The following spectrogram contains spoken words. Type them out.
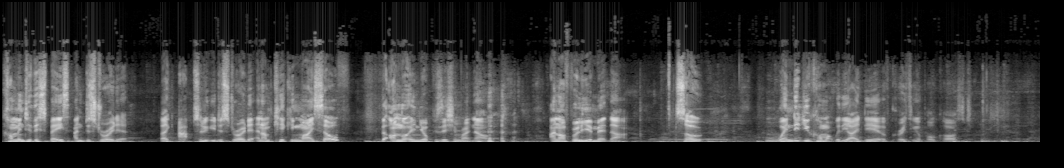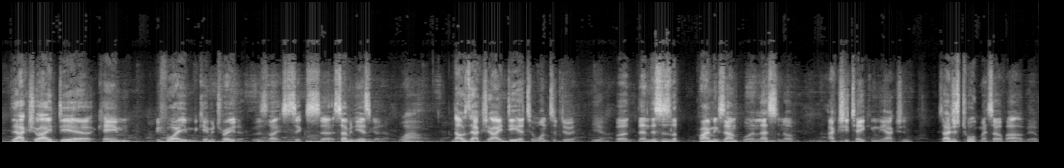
come into this space and destroyed it, like absolutely destroyed it. And I'm kicking myself that I'm not in your position right now, and I fully admit that. So, when did you come up with the idea of creating a podcast? The actual idea came before I even became a trader. It was like six, uh, seven years ago now. Wow. That was actually actual idea to want to do it. Yeah. But then this is the prime example and lesson of actually taking the action. So I just talked myself out of it.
